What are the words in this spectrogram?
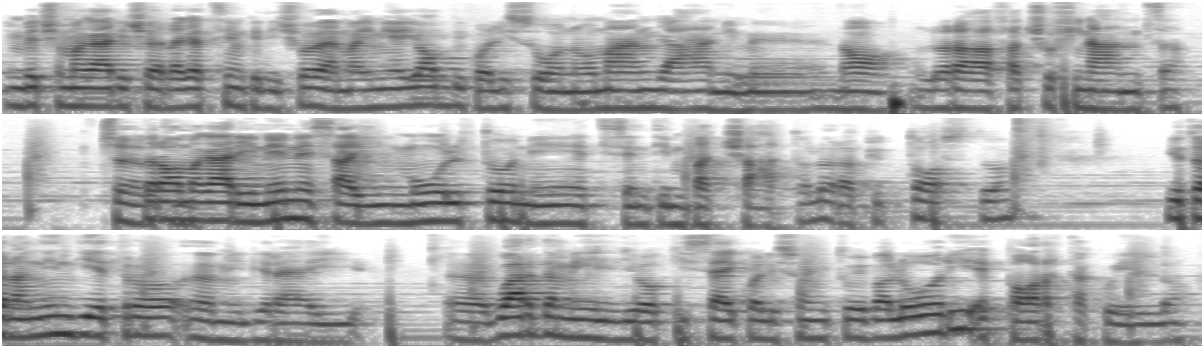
Invece, magari c'è il ragazzino che dice: Vabbè, ma i miei hobby quali sono? Manga, anime? No, allora faccio finanza. Certo. Però magari né ne sai molto né ti senti impacciato. Allora, piuttosto, io tornando indietro, eh, mi direi eh, guarda meglio chi sei, quali sono i tuoi valori e porta quello.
